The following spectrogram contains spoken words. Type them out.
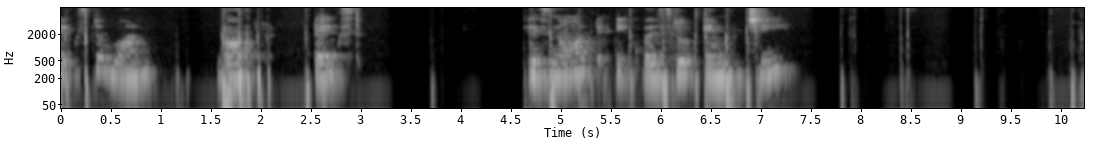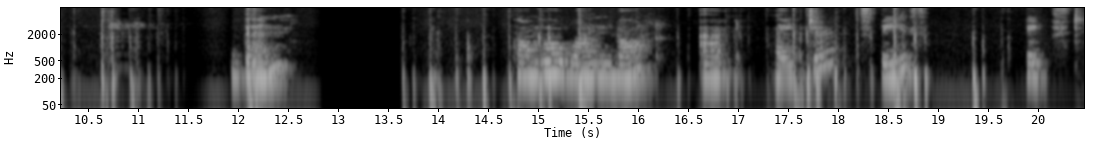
text1 dot text is not equals to empty then combo1 dot add item space text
